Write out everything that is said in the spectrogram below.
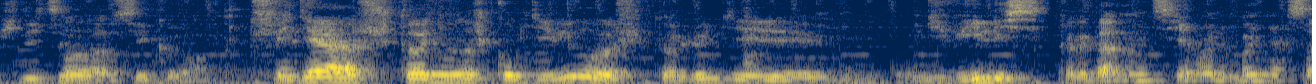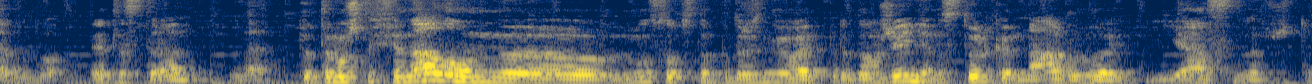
ждите Ну, сиквела. Меня что немножко удивило, что люди удивились, когда анонсировали Баннер Саб 2. Это странно. Да. Потому что финал, он, э, ну, собственно, подразумевает продолжение настолько нагло, ясно, что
